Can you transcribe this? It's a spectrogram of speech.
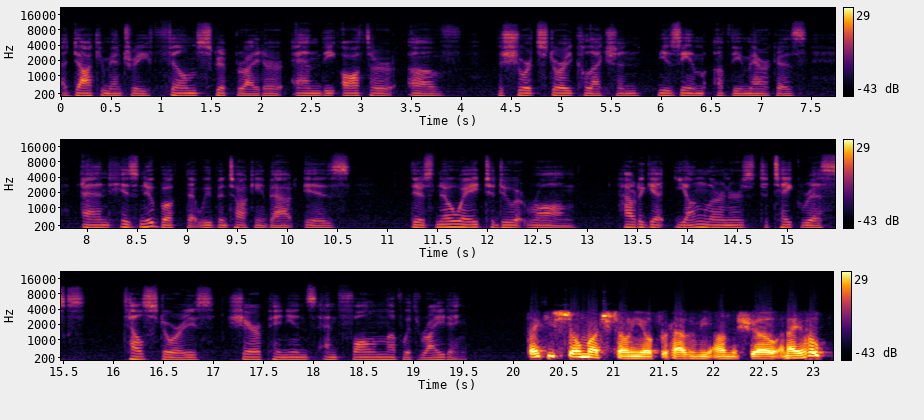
a documentary film scriptwriter, and the author of the short story collection Museum of the Americas. And his new book that we've been talking about is There's No Way to Do It Wrong How to Get Young Learners to Take Risks, Tell Stories, Share Opinions, and Fall in Love with Writing. Thank you so much, Tonio, for having me on the show. And I hope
